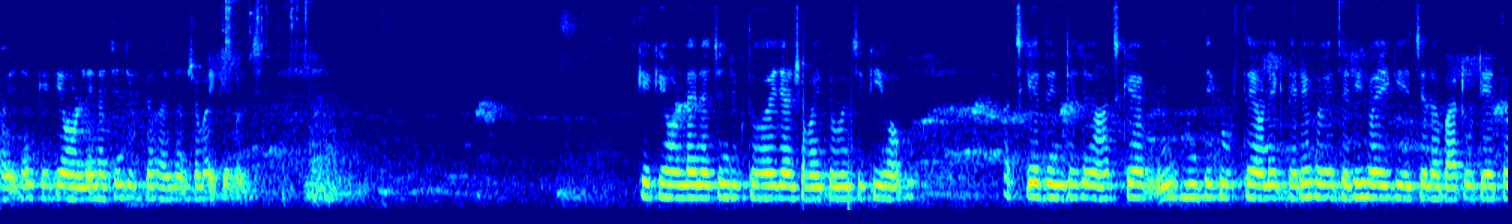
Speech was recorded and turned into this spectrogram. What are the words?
হয়ে যান, কে কে অনলাইন আছেন, যুক্ত হয়ে যান, সবাইকে বলছি। কে কে অনলাইন আছেন, যুক্ত হয়ে যান, সবাইকে বলছি, কি হবে? আজকের দিনটা যে, আজকে ঘুম থেকে উঠতে অনেক দেরি হয়ে দেরি হয়ে গিয়েছিল বাট উঠে তো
